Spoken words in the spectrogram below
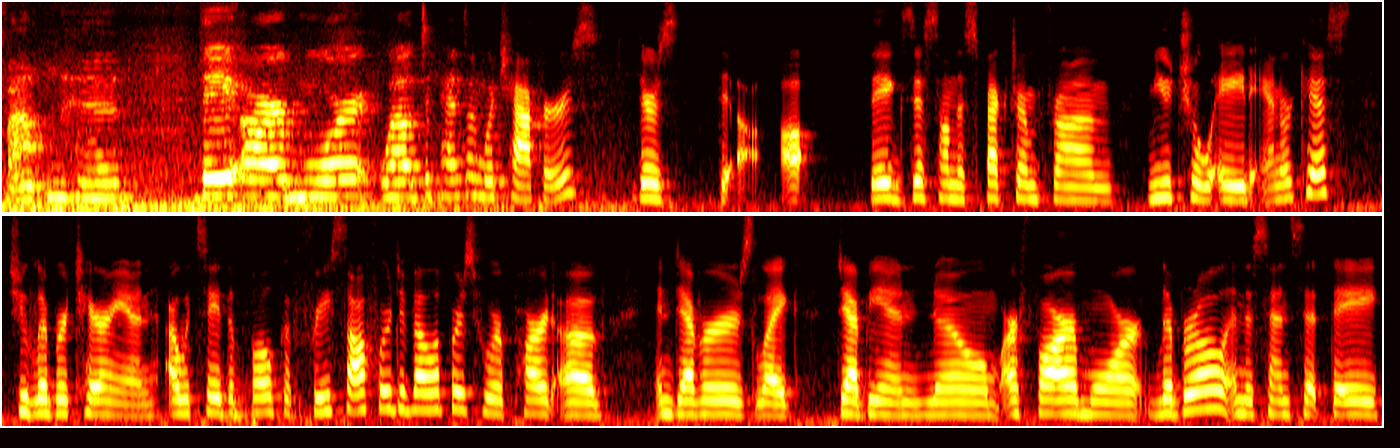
Fountainhead? They are more, well, it depends on which hackers. There's, the, uh, they exist on the spectrum from mutual aid anarchists to libertarian. I would say the bulk of free software developers who are part of endeavors like Debian, GNOME are far more liberal in the sense that they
